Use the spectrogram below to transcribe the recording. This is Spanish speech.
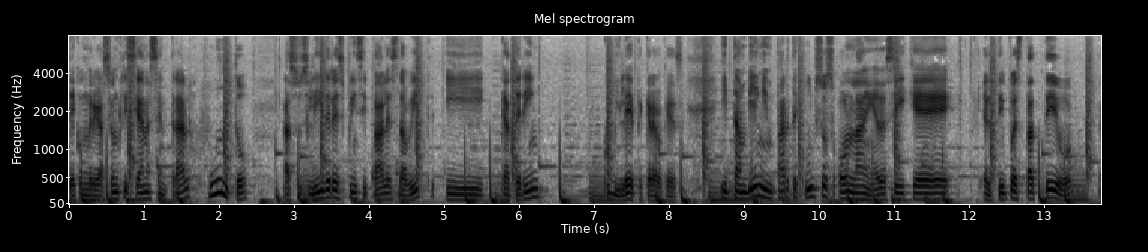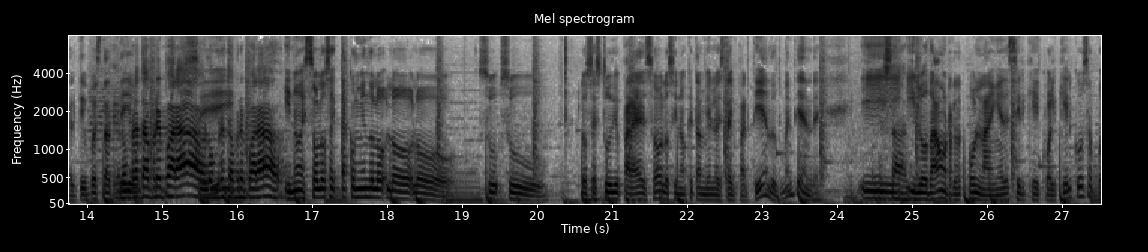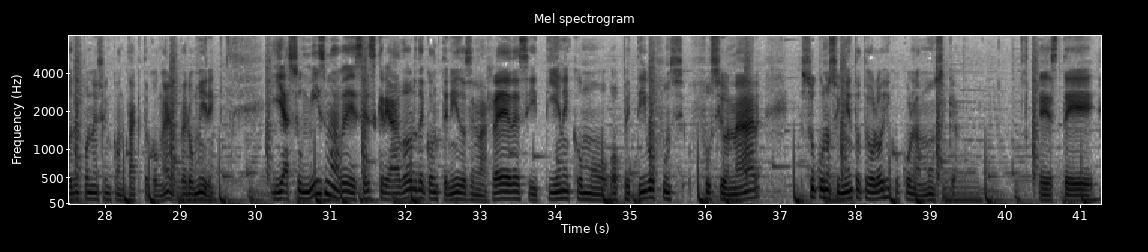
de Congregación Cristiana Central junto a sus líderes principales David y Catherine Cubilete creo que es. Y también imparte cursos online, es decir que el tipo está activo, el tipo está activo. El hombre está preparado, el hombre está preparado. Y no es solo se está comiendo lo, su los estudios para él solo, sino que también lo está impartiendo, ¿tú me entiendes? Y, y, lo da online, es decir, que cualquier cosa puede ponerse en contacto con él. Pero miren, y a su misma vez es creador de contenidos en las redes y tiene como objetivo fusionar su conocimiento teológico con la música. Este,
